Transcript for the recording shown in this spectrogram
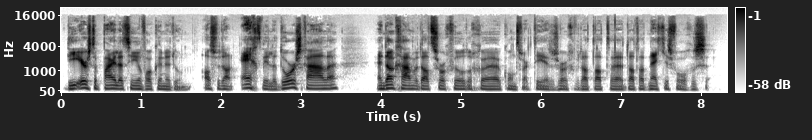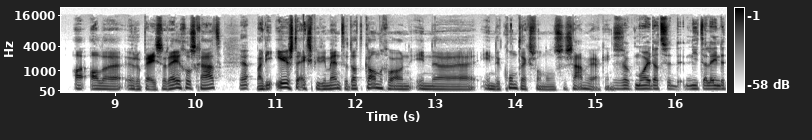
die eerste pilots in ieder geval kunnen doen. Als we dan echt willen doorschalen, en dan gaan we dat zorgvuldig uh, contracteren. Zorgen we dat dat, dat, dat netjes volgens alle Europese regels gaat. Ja. Maar die eerste experimenten, dat kan gewoon in, uh, in de context van onze samenwerking. Dus het is ook mooi dat ze niet alleen de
